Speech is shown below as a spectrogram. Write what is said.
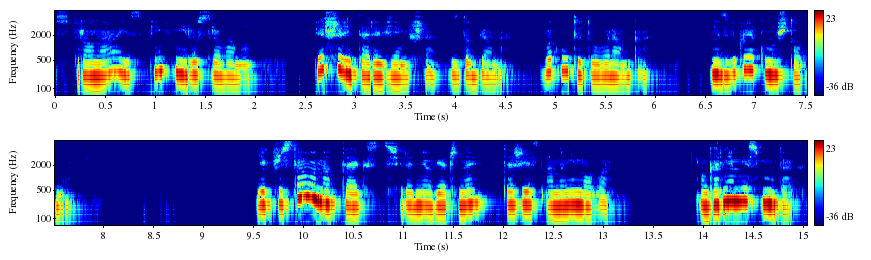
strona jest pięknie ilustrowana. Pierwsze litery większe, zdobione, wokół tytułu ramka. Niezwykle kunsztowna. Jak przystało na tekst średniowieczny, też jest anonimowa. Ogarnia mnie smutek.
